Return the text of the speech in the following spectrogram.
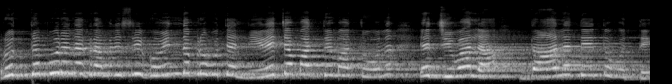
वृद्धपूर नगरामध्ये श्री गोविंद प्रभू त्या निळेच्या माध्यमातून या जीवाला दान देत होते.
